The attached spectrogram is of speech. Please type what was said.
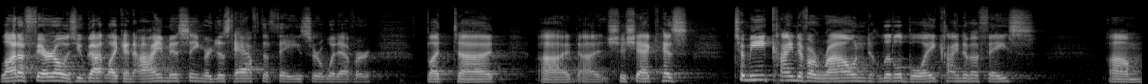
A lot of pharaohs, you've got like an eye missing or just half the face or whatever. But uh, uh, uh, Shishak has, to me, kind of a round little boy kind of a face. Um,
